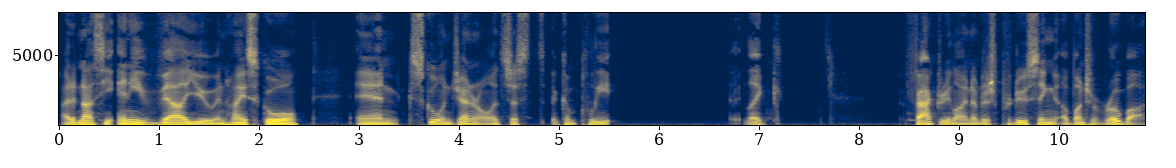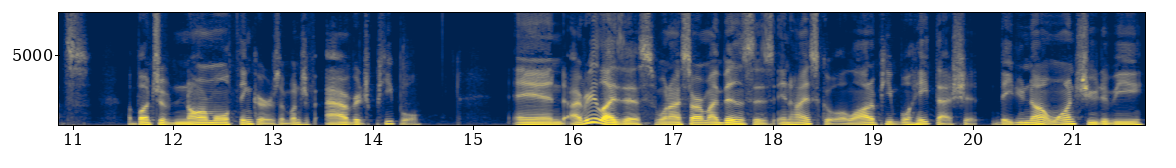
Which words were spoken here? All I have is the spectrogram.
I did not see any value in high school and school in general. It's just a complete, like, factory line of just producing a bunch of robots, a bunch of normal thinkers, a bunch of average people. And I realized this when I started my businesses in high school. A lot of people hate that shit. They do not want you to be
